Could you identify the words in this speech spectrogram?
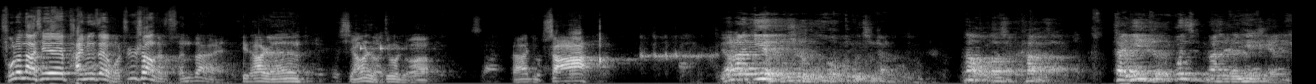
除了那些排名在我之上的存在，其他人想惹就惹，想杀就杀。原来你也不是无所不能的，那我倒想看看。在你惹不起那些人面前，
